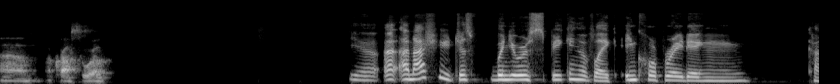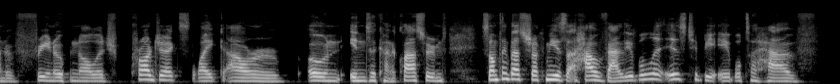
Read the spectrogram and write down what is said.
um, across the world. Yeah, and actually, just when you were speaking of like incorporating kind of free and open knowledge projects like our own into kind of classrooms, something that struck me is that how valuable it is to be able to have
